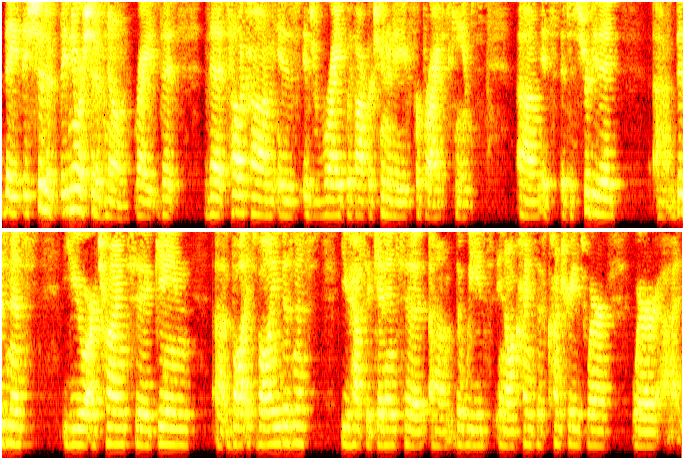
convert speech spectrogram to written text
they they should have they knew or should have known right that that telecom is is ripe with opportunity for bribe schemes. Um, it's a distributed uh, business. You are trying to gain uh, vol- it's volume business. You have to get into um, the weeds in all kinds of countries where where uh,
